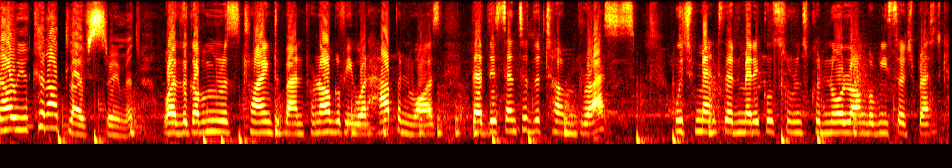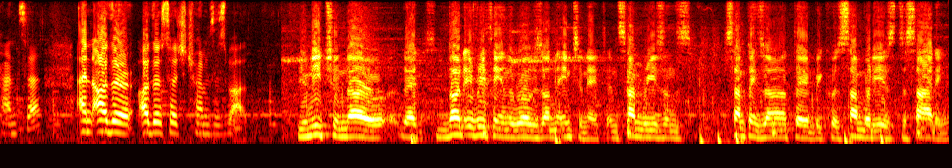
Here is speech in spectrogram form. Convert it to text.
now you cannot live stream it. While the government was trying to ban pornography, what happened was that they censored the term breasts, which meant that medical students could no longer research breast cancer and other, other such terms as well. You need to know that not everything in the world is on the internet and some reasons some things are not there because somebody is deciding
